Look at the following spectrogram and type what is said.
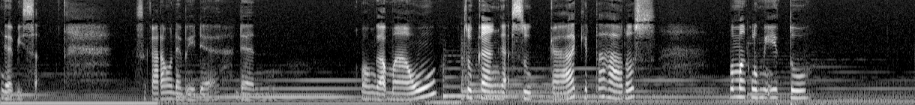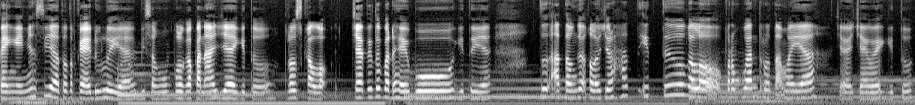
nggak bisa. Sekarang udah beda dan mau nggak mau suka nggak suka kita harus memaklumi itu. Pengennya sih ya tetap kayak dulu ya bisa ngumpul kapan aja gitu. Terus kalau chat itu pada heboh gitu ya. Tuh atau enggak kalau curhat itu kalau perempuan terutama ya cewek-cewek gitu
